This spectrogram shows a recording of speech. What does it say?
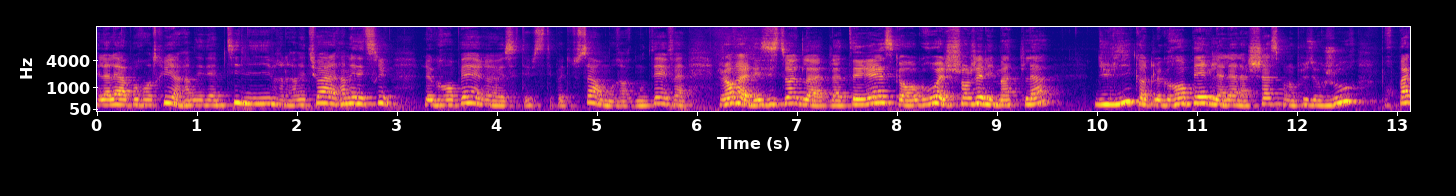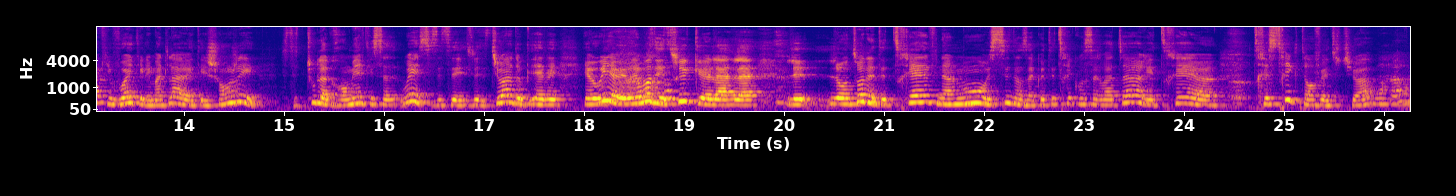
elle allait à Porrentruy, elle ramenait des petits livres, elle ramenait, tu vois, elle ramenait des trucs. Le grand-père, euh, c'était c'était pas du tout ça, on me racontait. Enfin, genre, a des histoires de la, de la Thérèse, qu'en gros, elle changeait les matelas du lit quand le grand-père il allait à la chasse pendant plusieurs jours pour pas qu'il voie que les matelas avaient été changés. C'était toute la grand-mère qui sa- Ouais, c'était. Tu vois, donc il y avait. et oui, il y avait vraiment des trucs. euh, La, la, les- L'Antoine était très, finalement, aussi dans un côté très conservateur et très, euh, très strict, en fait, tu vois. Ah.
